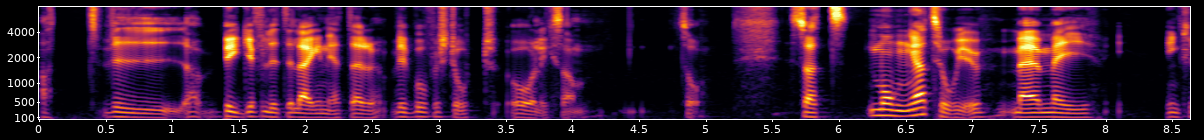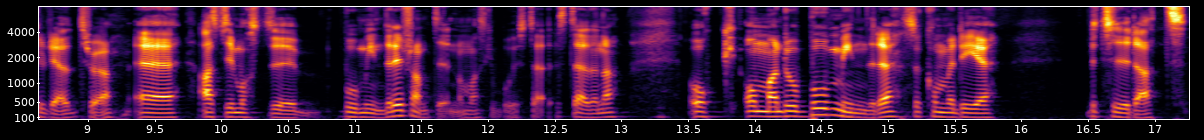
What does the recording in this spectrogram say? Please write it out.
att vi bygger för lite lägenheter, vi bor för stort och liksom så. Så att många tror ju, med mig inkluderad tror jag, eh, att vi måste bo mindre i framtiden om man ska bo i städerna. Och om man då bor mindre så kommer det betyda att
